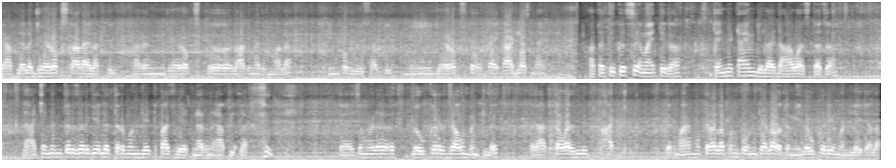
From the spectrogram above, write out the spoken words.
की आपल्याला झेरॉक्स काढायला लागतील. कारण झेरॉक्स लागणार आहेत मला इंटरव्ह्यूसाठी मी झेरॉक्स तर काही काढलाच नाही. आता ते कसं आहे माहिती आहे का? त्यांनी टाईम दिला आहे दहा वाजताचा. दहाच्या नंतर जर गेलं तर मग गेट पास भेटणार नाही आपल्याला. त्याच्यामुळं लवकर जाऊ म्हटलं. तर आत्ता वाजले आठ. तर माझ्या मित्राला पण फोन केला होता. मी लवकर ये म्हटलं आहे त्याला.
